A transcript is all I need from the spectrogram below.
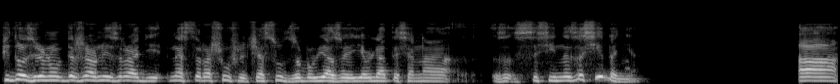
підозрюваного в державній зраді Нестора Шуфрича суд зобов'язує являтися на сесійне засідання, а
